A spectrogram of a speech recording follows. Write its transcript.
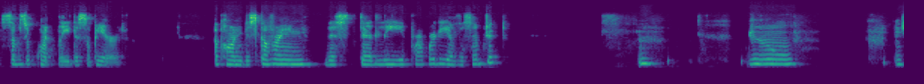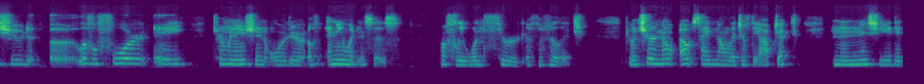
subsequently disappeared. Upon discovering this deadly property of the subject, General issued a level 4A termination order of any witnesses, roughly one third of the village, to ensure no outside knowledge of the object and initiated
